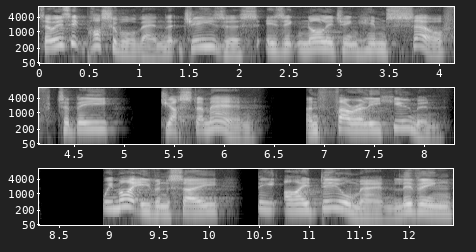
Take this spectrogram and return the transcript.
So, is it possible then that Jesus is acknowledging himself to be just a man and thoroughly human? We might even say the ideal man, living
